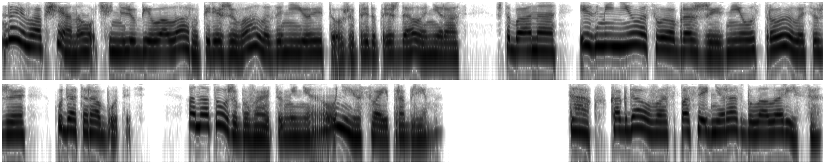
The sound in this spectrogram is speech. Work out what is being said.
Да и вообще она очень любила Лару, переживала за нее и тоже предупреждала не раз, чтобы она изменила свой образ жизни и устроилась уже куда-то работать. Она тоже бывает у меня, у нее свои проблемы. «Так, когда у вас последний раз была Лариса?»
